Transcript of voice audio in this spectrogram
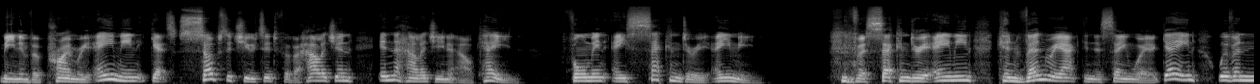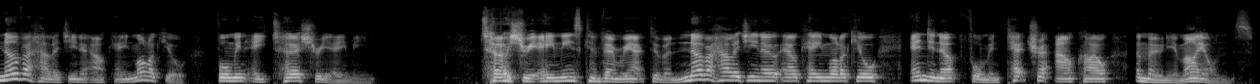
meaning the primary amine gets substituted for the halogen in the halogenoalkane, forming a secondary amine. the secondary amine can then react in the same way again with another halogenoalkane molecule, forming a tertiary amine. Tertiary amines can then react with another halogenoalkane molecule, ending up forming tetraalkyl ammonium ions.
